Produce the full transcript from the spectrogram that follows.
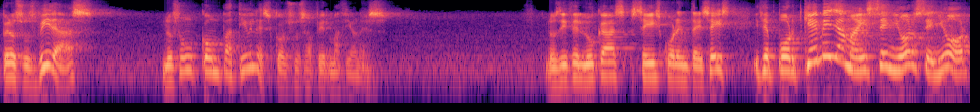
pero sus vidas no son compatibles con sus afirmaciones. Nos dice Lucas 6:46, dice, ¿por qué me llamáis Señor, Señor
